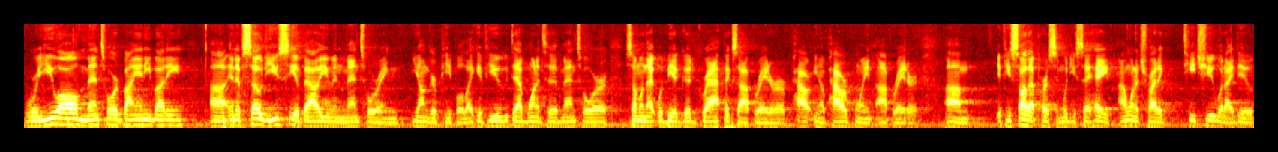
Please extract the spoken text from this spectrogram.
Were you all mentored by anybody? Uh, and if so, do you see a value in mentoring younger people? Like if you, Deb, wanted to mentor someone that would be a good graphics operator or power, you know, PowerPoint operator, um, if you saw that person, would you say, hey, I want to try to teach you what I do?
